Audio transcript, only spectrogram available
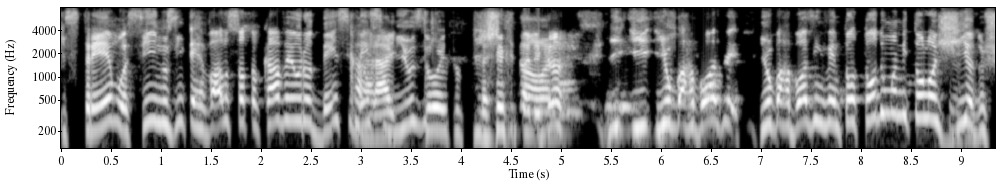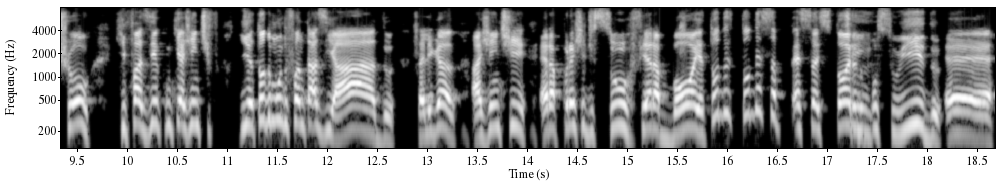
extremo, assim. Nos intervalos só tocava Eurodance Carai, Dance Music. Doido, bicho, que tá ligado? E, e, e, o Barbosa, e o Barbosa inventou toda uma mitologia uhum. do show que fazia com que a gente ia todo mundo fantasiado, tá ligado? A gente era prancha de surf, era boia, toda, toda essa, essa história Sim. do possuído, é,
